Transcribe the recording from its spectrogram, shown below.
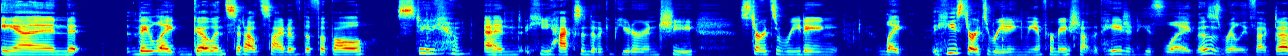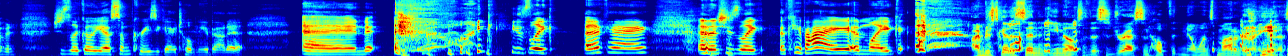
And they like go and sit outside of the football stadium and he hacks into the computer and she starts reading like he starts reading the information on the page and he's like this is really fucked up and she's like oh yeah some crazy guy told me about it and like he's like okay and then she's like okay bye and like I'm just going to send an email to this address and hope that no one's monitoring this.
